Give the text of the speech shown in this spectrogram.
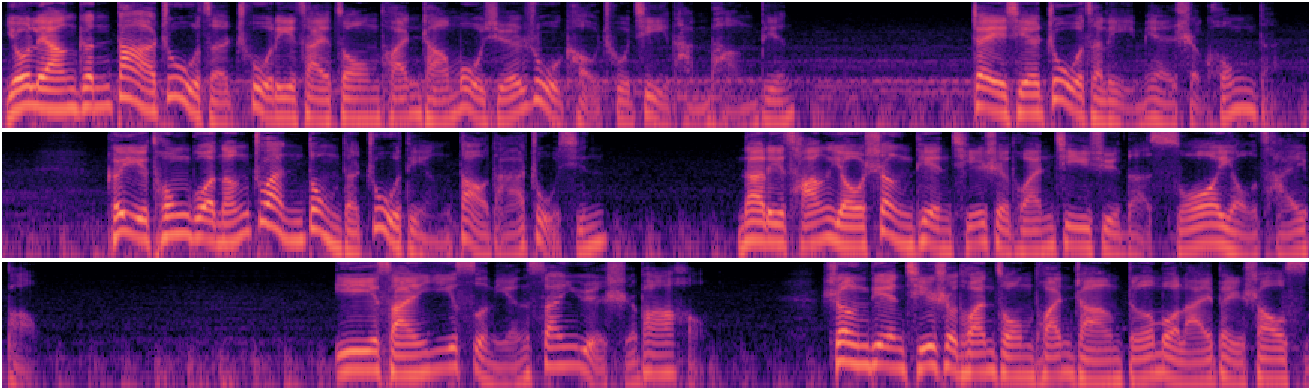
有两根大柱子矗立在总团长墓穴入口处祭坛旁边。这些柱子里面是空的，可以通过能转动的柱顶到达柱心，那里藏有圣殿骑士团积蓄的所有财宝。一三一四年三月十八号，圣殿骑士团总团长德莫莱被烧死，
